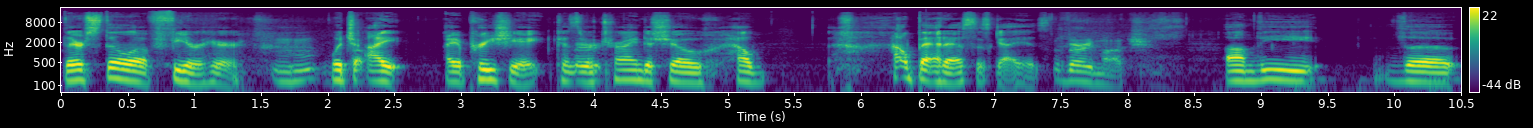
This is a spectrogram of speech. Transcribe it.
there's still a fear here, mm-hmm. which I I appreciate because they're trying to show how how badass this guy is. very much. Um, the the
